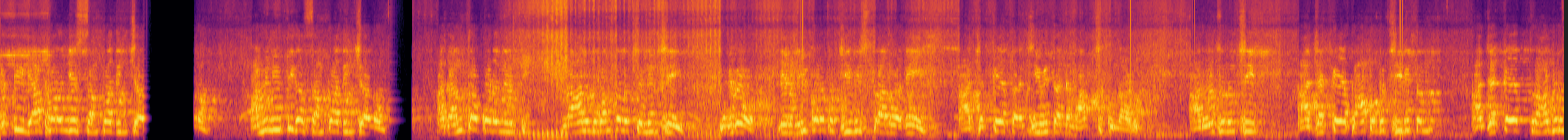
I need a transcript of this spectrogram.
వడ్డీ వ్యాపారం చేసి సంపాదించాను అవినీతిగా సంపాదించాను. అదంతా కూడా నేను నాలుగు వంతలు చెల్లించి ఇదిగో నేను నీ కొరకు జీవిస్తాను అని ఆ జక్కయ్య తన జీవితాన్ని మార్చుకున్నాడు. ఆ రోజు నుంచి ఆ జక్కయ్య పాపపు జీవితం ఆ జక్కయ్య త్రాగుడు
